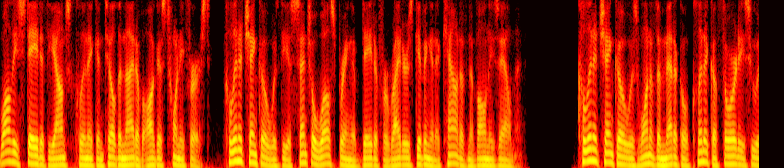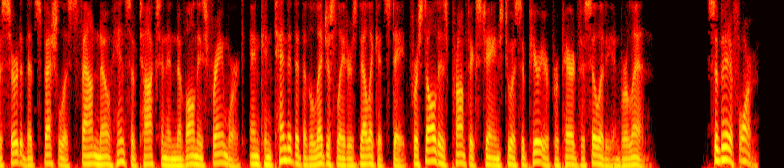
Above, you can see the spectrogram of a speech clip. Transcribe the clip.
While he stayed at the Omsk clinic until the night of August 21, Kalinichenko was the essential wellspring of data for writers giving an account of Navalny's ailment. Kalinichenko was one of the medical clinic authorities who asserted that specialists found no hints of toxin in Navalny's framework and contended that the legislator's delicate state forestalled his prompt exchange to a superior prepared facility in Berlin. Submit a form.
